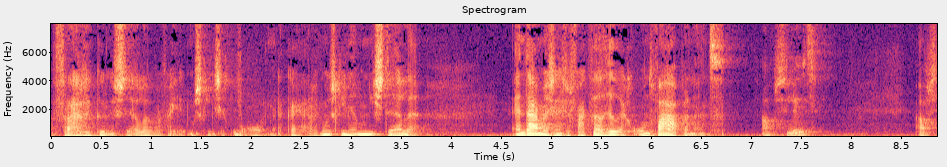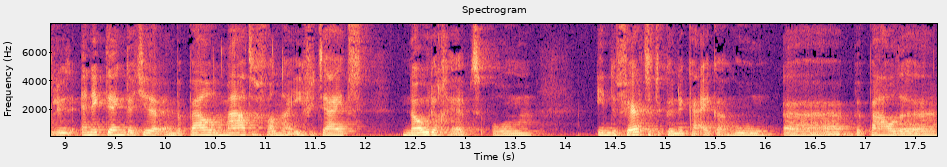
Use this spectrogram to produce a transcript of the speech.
vragen kunnen stellen waarvan je misschien zegt, oh, maar dat kan je eigenlijk misschien helemaal niet stellen. En daarmee zijn ze vaak wel heel erg ontwapenend. Absoluut. Absoluut. En ik denk dat je een bepaalde mate van naïviteit nodig hebt om in de verte te kunnen kijken hoe uh, bepaalde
